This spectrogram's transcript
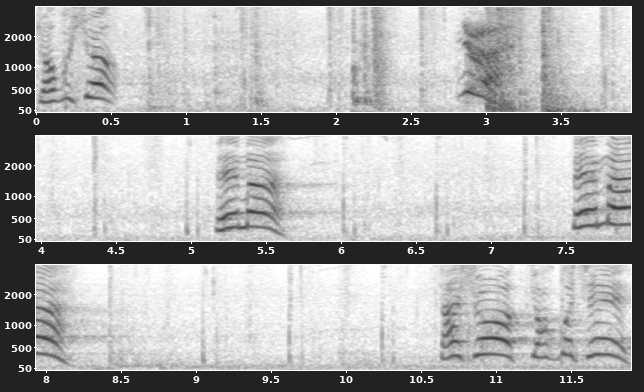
搞不需要白马白马大叔搞过去。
